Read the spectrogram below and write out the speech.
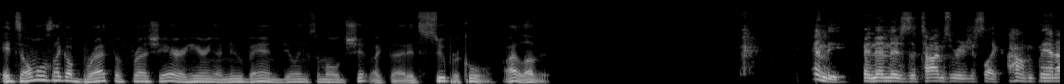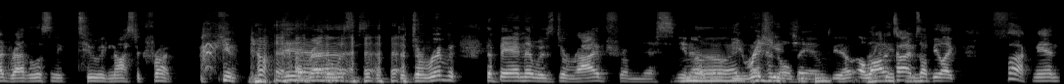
it's almost like a breath of fresh air hearing a new band doing some old shit like that it's super cool i love it it can be. And then there's the times where you're just like, oh man, I'd rather listen to Agnostic Front. you know, I'd rather listen to the, the derivative, the band that was derived from this. You know, No, the, I- I the get original you. band. You know, a lot of times you. I'll be like, fuck, man,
